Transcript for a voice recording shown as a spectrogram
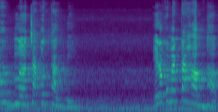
ওর চাকর থাকবে। এরকম একটা হাব ভাব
